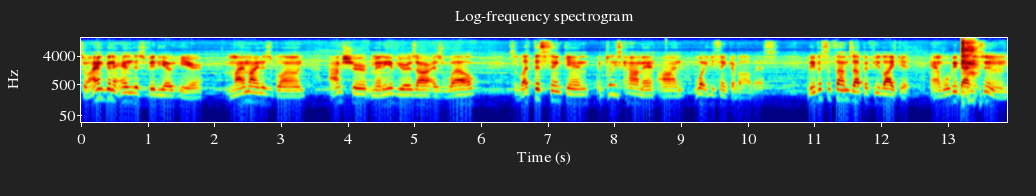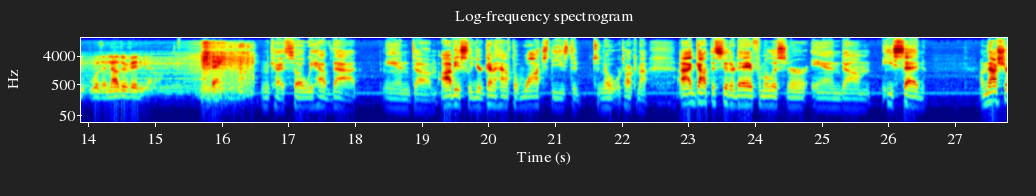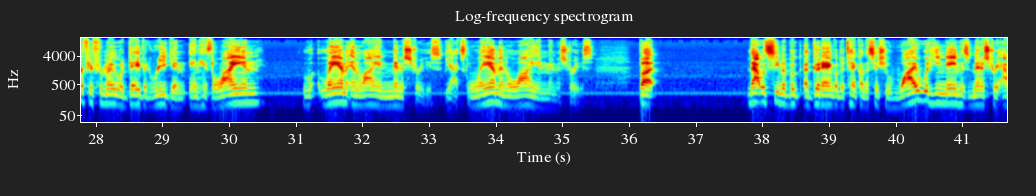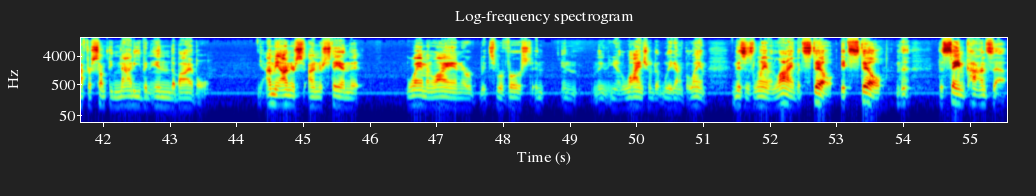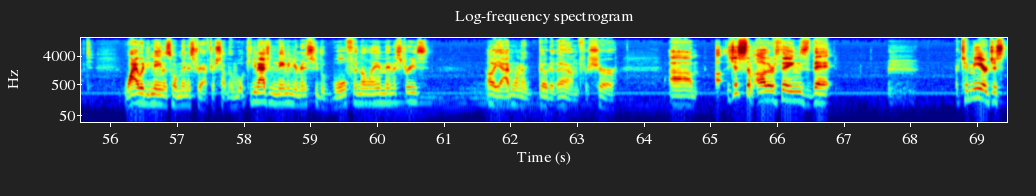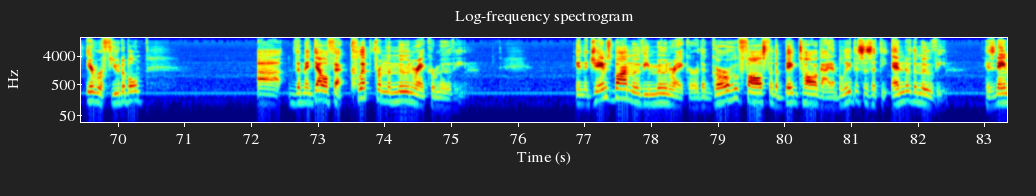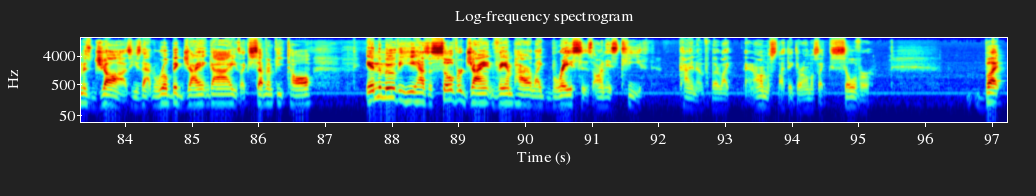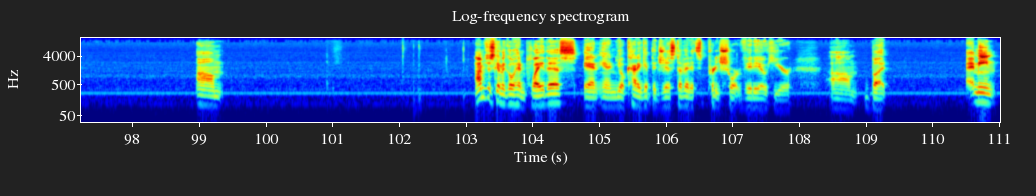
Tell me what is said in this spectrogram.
So I'm going to end this video here. My mind is blown. I'm sure many of yours are as well. So let this sink in, and please comment on what you think of all this. Leave us a thumbs up if you like it, and we'll be back soon with another video. Thanks. Okay, so we have that, and um, obviously you're gonna have to watch these to to know what we're talking about. I got this the other day from a listener, and um, he said, "I'm not sure if you're familiar with David Reagan and his Lion, Lamb and Lion Ministries. Yeah, it's Lamb and Lion Ministries, but." That would seem a, a good angle to take on this issue. Why would he name his ministry after something not even in the Bible? I mean, I under- understand that lamb and lion are it's reversed in in you know the lion should lay down with the lamb. And this is lamb and lion but still it's still the same concept. Why would he name his whole ministry after something? Can you imagine naming your ministry the wolf and the lamb ministries? Oh yeah i'd want to go to them for sure. Um, uh, just some other things that to me are just irrefutable uh, the Mandela effect clip from the Moonraker movie. In the James Bond movie Moonraker, the girl who falls for the big tall guy, and I believe this is at the end of the movie. His name is Jaws. He's that real big giant guy. He's like seven feet tall. In the movie, he has a silver giant vampire like braces on his teeth. Kind of. They're like almost, I think they're almost like silver. But, um, I'm just going to go ahead and play this, and, and you'll kind of get the gist of it. It's a pretty short video here. Um, but, I mean,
